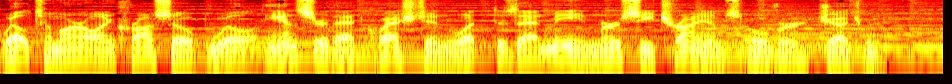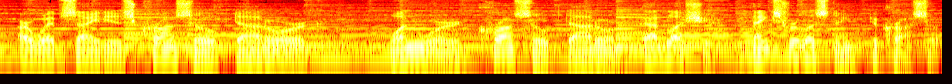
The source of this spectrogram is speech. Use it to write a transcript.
Well, tomorrow on Cross Hope, we'll answer that question. What does that mean? Mercy triumphs over judgment. Our website is crosshope.org. One word, crosshope.org. God bless you. Thanks for listening to Cross Hope.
